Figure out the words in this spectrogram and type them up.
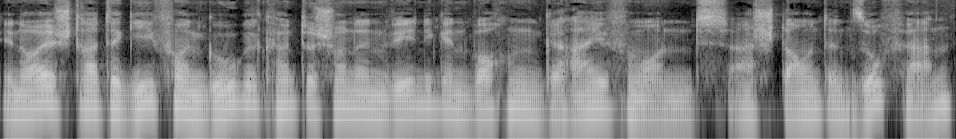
Die neue Strategie von Google könnte schon in wenigen Wochen greifen und erstaunt insofern,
